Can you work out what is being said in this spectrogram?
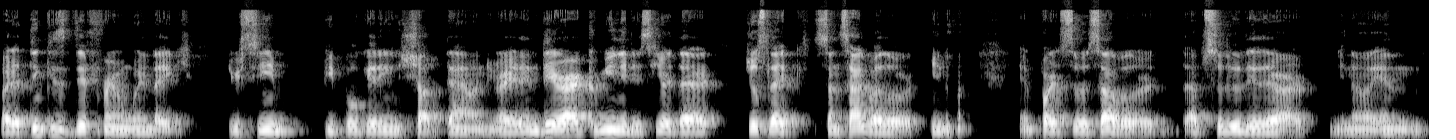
but i think it's different when like you're seeing people getting shut down, right? And there are communities here that are just like San Salvador, you know, in parts of El Salvador. Absolutely, there are, you know, and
